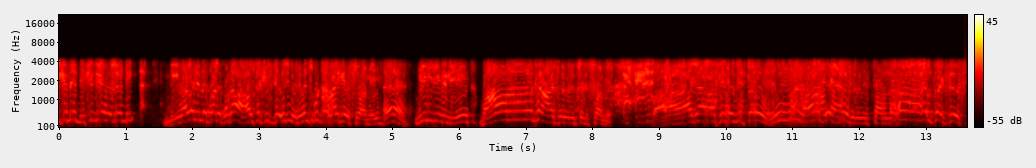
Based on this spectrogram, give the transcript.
ఇక మేము నిశ్చింతగా వెళ్ళండి మీ వాళ్ళ విన్నపాలు కూడా ఆల్ సక్సెస్ గురించి వినవించుకుంటాం అలాగే స్వామి. మీరు వీరిని బాగా ఆశీర్వదించండి స్వామి. బాగా ఆశీర్వదిస్తాం. బాగా ఆశీర్వదిస్తారు. ఆల్ సక్సెస్.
